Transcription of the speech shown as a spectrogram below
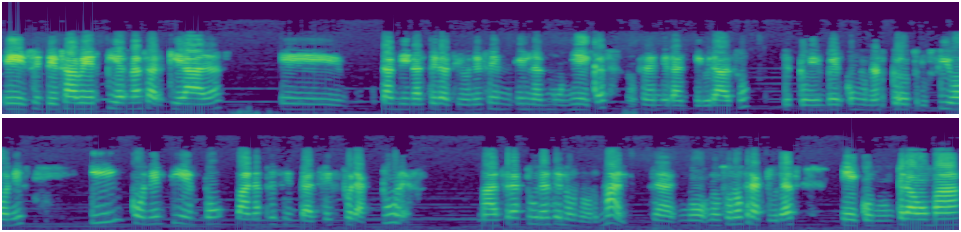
Eh, se empieza a ver piernas arqueadas, eh, también alteraciones en, en las muñecas, o sea, en el antebrazo, se pueden ver como unas protrusiones y con el tiempo van a presentarse fracturas, más fracturas de lo normal, o sea, no, no solo fracturas eh, con un trauma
